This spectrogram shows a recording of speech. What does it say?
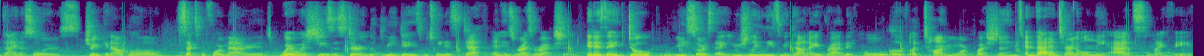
Dinosaurs? Drinking alcohol? Sex before marriage? Where was Jesus during the three days between his death and his resurrection? It is a dope resource that usually leads me down a rabbit hole of a ton more questions. And that in turn only adds to my faith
